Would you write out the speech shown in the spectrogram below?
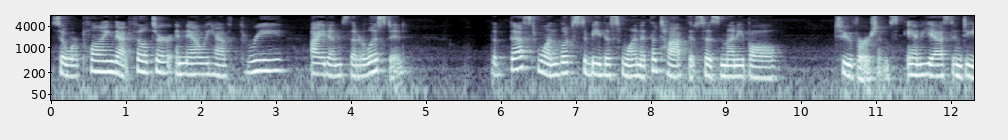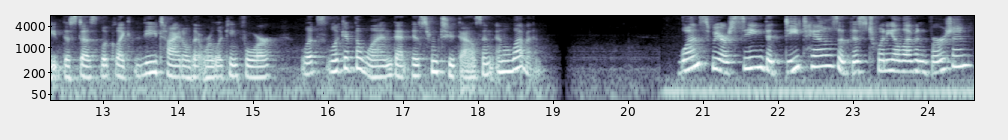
So we're applying that filter and now we have three items that are listed. The best one looks to be this one at the top that says Moneyball two versions. And yes, indeed, this does look like the title that we're looking for. Let's look at the one that is from 2011. Once we are seeing the details of this 2011 version,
